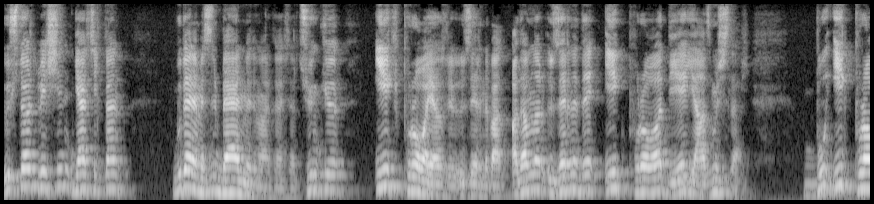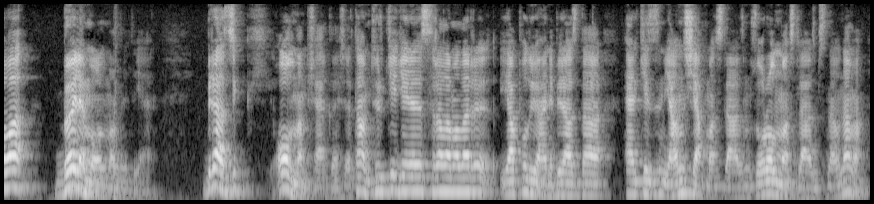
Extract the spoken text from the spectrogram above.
3-4-5'in gerçekten bu denemesini beğenmedim arkadaşlar. Çünkü ilk prova yazıyor üzerine. Bak adamlar üzerine de ilk prova diye yazmışlar. Bu ilk prova böyle mi olmalıydı yani? Birazcık olmamış arkadaşlar. Tamam Türkiye genelde sıralamaları yapılıyor. Hani biraz daha herkesin yanlış yapması lazım. Zor olması lazım sınavın ama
